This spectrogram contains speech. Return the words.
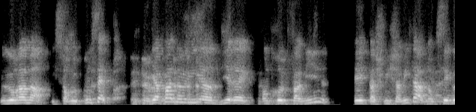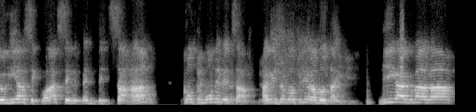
le Rama, il sort le concept. Il n'y a pas de lien direct entre famine et Tashmi Shamita. Donc c'est le lien, c'est quoi? C'est le Bet Betsahar quand tout le monde est Betsahar. Allez, je continue à Botaï. Diga Gmara.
